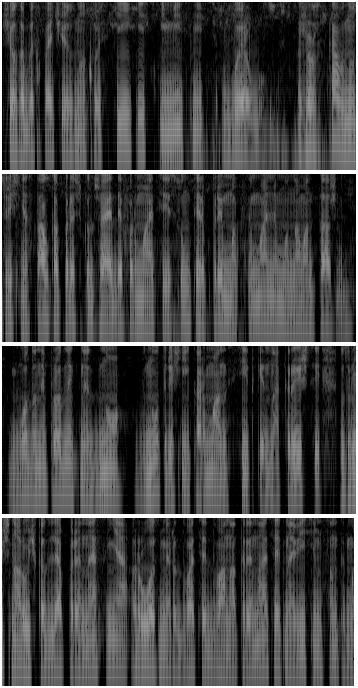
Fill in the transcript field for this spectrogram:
що забезпечує зносостійкість і міцність виробу. Жорстка внутрішня ставка перешкоджає деформації сумки при максимальному навантаженні. Водонепроникне дно, внутрішній карман сітки на кришці, зручна ручка для перенесення, розмір 22 на 13 на 8 см.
